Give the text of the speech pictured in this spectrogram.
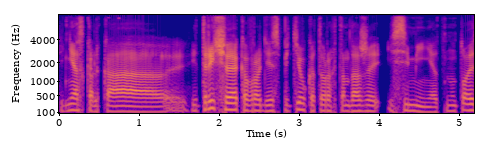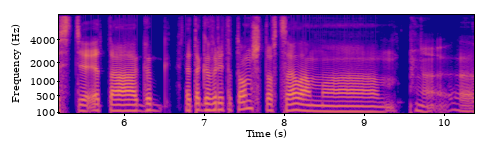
и несколько, и три человека вроде из пяти, у которых там даже и семи нет. Ну, то есть это это говорит о том, что в целом эм, э,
